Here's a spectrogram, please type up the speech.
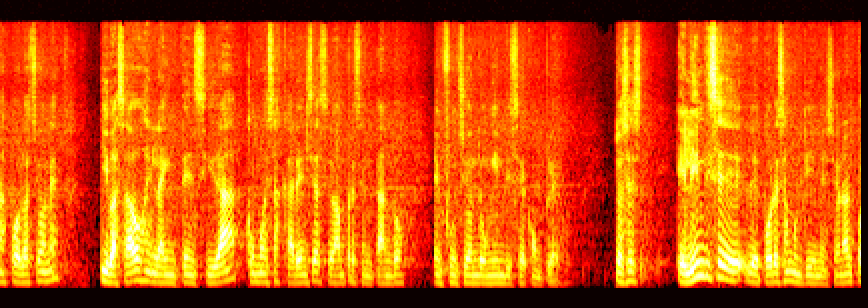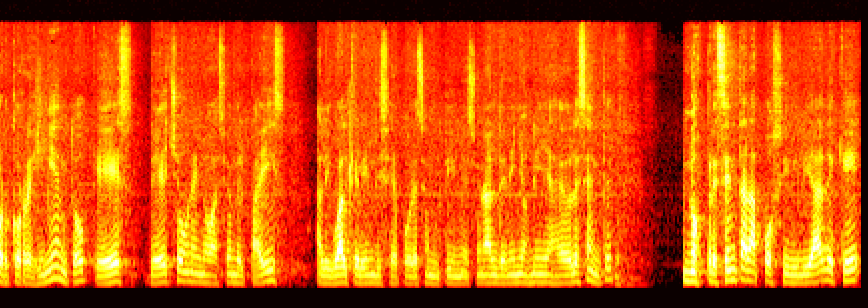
las poblaciones y basados en la intensidad como esas carencias se van presentando en función de un índice complejo. Entonces, el índice de, de pobreza multidimensional por corregimiento, que es de hecho una innovación del país, al igual que el índice de pobreza multidimensional de niños, niñas y adolescentes, nos presenta la posibilidad de que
